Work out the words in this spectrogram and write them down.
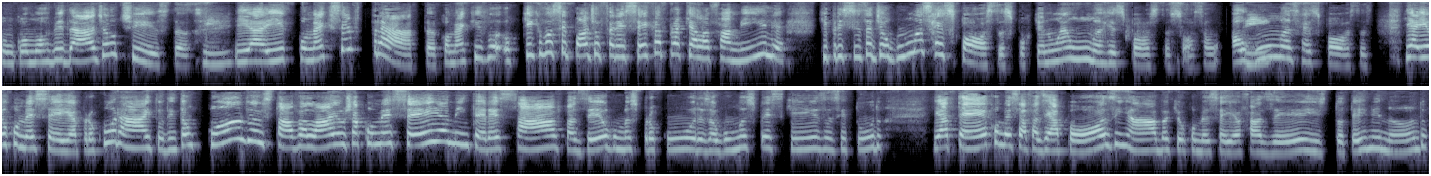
com comorbidade autista. Sim. E aí, como é que você trata? Como é que o que, que você pode oferecer é para aquela família que precisa de algumas respostas, porque não é uma resposta só, são algumas Sim. respostas. E aí eu comecei a procurar e tudo. Então, quando eu estava lá, eu já comecei a me interessar, fazer algumas procuras, algumas pesquisas e tudo. E até começar a fazer a pós em aba, que eu comecei a fazer e estou terminando.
